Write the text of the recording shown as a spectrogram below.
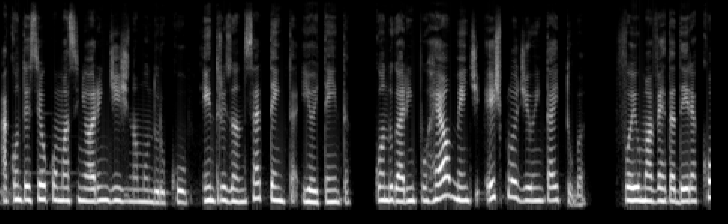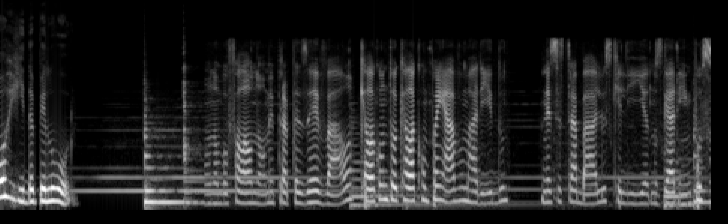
Aconteceu com uma senhora indígena Munduruku entre os anos 70 e 80, quando o garimpo realmente explodiu em Taituba. Foi uma verdadeira corrida pelo ouro. não vou falar o nome para preservá-la, que ela contou que ela acompanhava o marido nesses trabalhos que ele ia nos garimpos.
